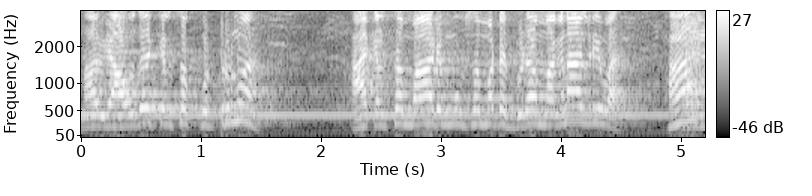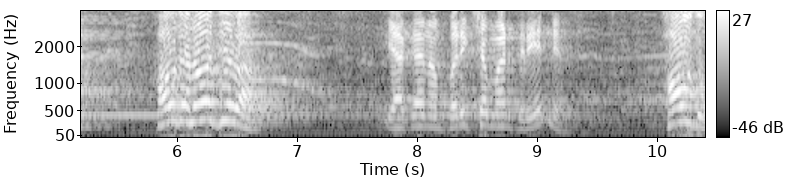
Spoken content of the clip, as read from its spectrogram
ನಾವು ಯಾವುದೇ ಕೆಲಸ ಕೊಟ್ರು ಆ ಕೆಲಸ ಮಾಡಿ ಮುಗಿಸೋ ಮಟ್ಟ ಬಿಡೋ ಮಗನ ಅಲ್ರಿ ಇವ. ಹಾ? ಹೌದೇನೋ ಜೀವ? ಯಾಕ ನಮ್ಮ ಪರೀಕ್ಷೆ ಮಾಡ್ತೀರಿ ನೀವು? ಹೌದು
